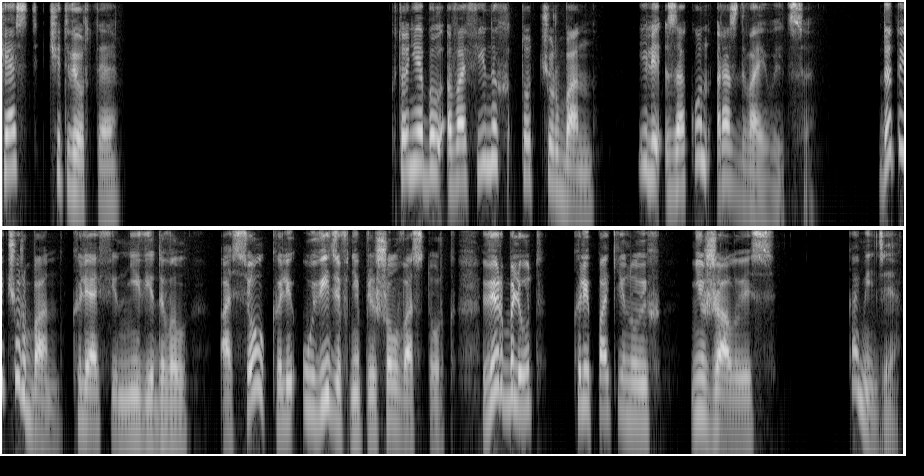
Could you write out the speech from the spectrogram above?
Часть четвертая. Кто не был в Афинах, тот чурбан. Или закон раздваивается. Да ты чурбан, коли Афин не видывал. Осел, коли увидев, не пришел в восторг. Верблюд, коли покинул их, не жалуясь. Комедия.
